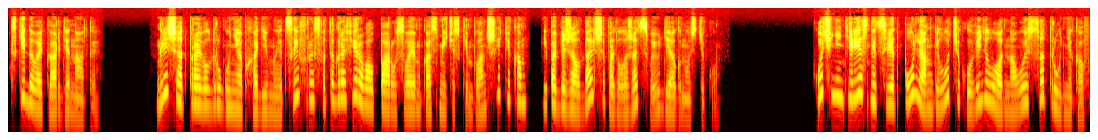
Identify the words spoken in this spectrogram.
Скидывай координаты». Гриша отправил другу необходимые цифры, сфотографировал пару своим космическим планшетиком и побежал дальше продолжать свою диагностику. Очень интересный цвет поля ангелочек увидел у одного из сотрудников,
